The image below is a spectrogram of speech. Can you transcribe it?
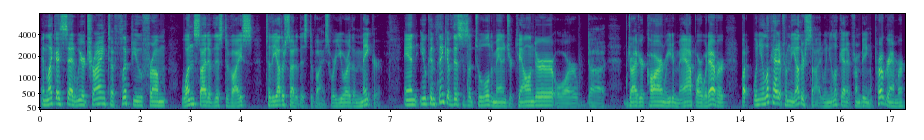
And like I said, we are trying to flip you from one side of this device to the other side of this device, where you are the maker. And you can think of this as a tool to manage your calendar or uh, drive your car and read a map or whatever. But when you look at it from the other side, when you look at it from being a programmer,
